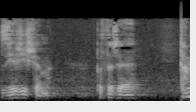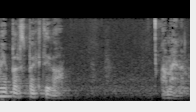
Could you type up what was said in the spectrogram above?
s Ježíšem, protože tam je perspektiva. Amen.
